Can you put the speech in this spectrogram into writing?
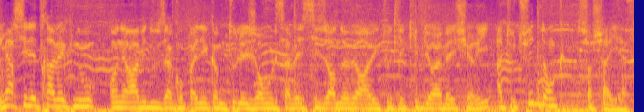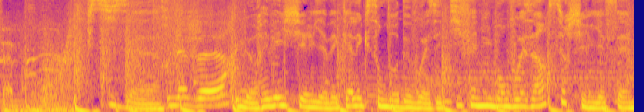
Merci d'être avec nous. On est ravis de vous accompagner comme tous les jours, vous le savez, 6h, 9h avec toute l'équipe du Réveil Chéri. A tout de suite donc sur Chéri FM. 6h, 9h, le réveil chéri avec Alexandre Devoise et Tiffany Bonvoisin sur Chéri FM.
